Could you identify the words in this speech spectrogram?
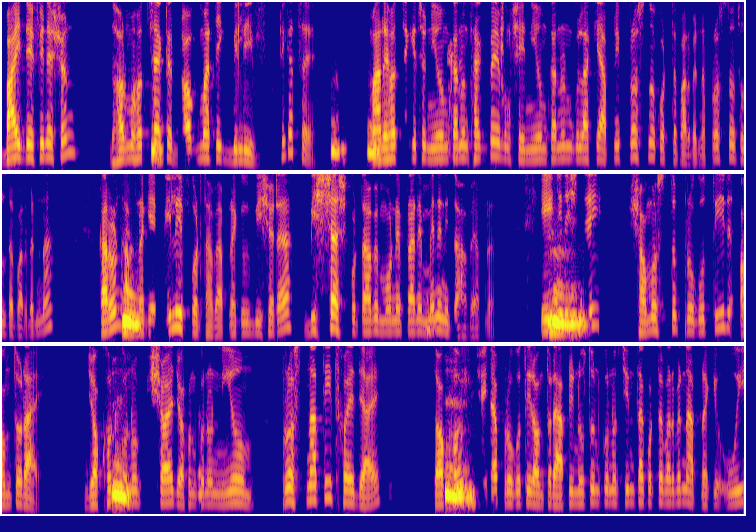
বাই ডেফিনিশন ধর্ম হচ্ছে একটা ডগমাটিক বিলিভ। ঠিক আছে? মানে হচ্ছে কিছু নিয়ম-কানুন থাকবে এবং সেই নিয়ম-কানুনগুলাকে আপনি প্রশ্ন করতে পারবেন না, প্রশ্ন তুলতে পারবেন না। কারণ আপনাকে বিলিভ করতে হবে। আপনাকে বিষয়টা বিশ্বাস করতে হবে, মনে প্রাণে মেনে নিতে হবে আপনার। এই জিনিসটাই সমস্ত প্রগতির অন্তরায়। যখন কোনো বিষয়, যখন কোনো নিয়ম প্রশ্নাতীত হয়ে যায়, তখন সেটা প্রগতির অন্তরায়। আপনি নতুন কোনো চিন্তা করতে পারবেন না। আপনাকে ওই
